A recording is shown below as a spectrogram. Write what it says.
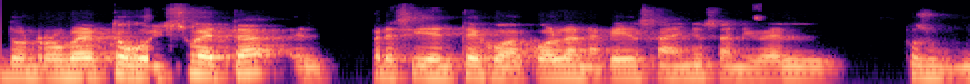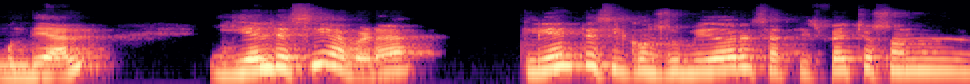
don Roberto Goizueta, el presidente de Coca-Cola en aquellos años a nivel pues, mundial, y él decía, ¿verdad? clientes y consumidores satisfechos son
